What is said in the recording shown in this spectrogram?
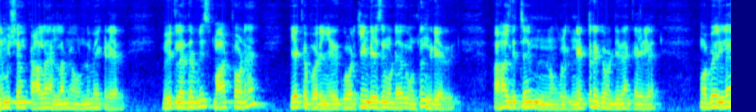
நிமிஷம் காலம் எல்லாமே ஒன்றுமே கிடையாது. வீட்டில் இருந்தபடி ஸ்மார்ட் ஃபோனை இயக்க போகிறீங்க இதுக்கு ஒர்க்கிங் டேஸும் கிடையாது ஒன்றும் கிடையாது. ஆல் தி டைம் உங்களுக்கு நெட் இருக்க வேண்டியதான் கையில். மொபைலில்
